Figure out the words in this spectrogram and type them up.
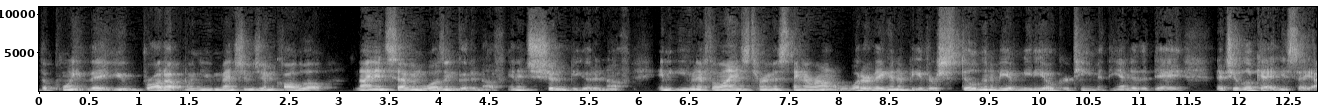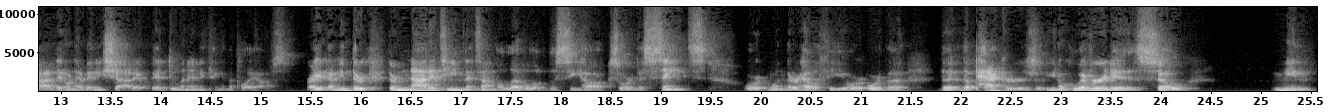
the point that you brought up when you mentioned Jim Caldwell nine and seven wasn't good enough and it shouldn't be good enough. And even if the lions turn this thing around what are they going to be? They're still going to be a mediocre team at the end of the day that you look at and you say ah they don't have any shot at, at doing anything in the playoffs right? I mean they're they're not a team that's on the level of the seahawks or the saints or when they're healthy or or the the, the packers you know whoever it is. So i mean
